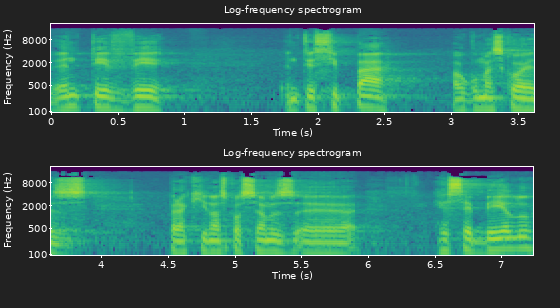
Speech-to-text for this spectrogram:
antever, antecipar algumas coisas, para que nós possamos é, recebê-lo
